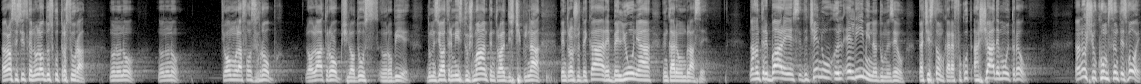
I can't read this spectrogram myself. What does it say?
Vreau să știți că nu l-au dus cu trăsura. Nu, nu, nu. Nu, nu, nu. Ci omul a fost rob. L-au luat rob și l-au dus în robie. Dumnezeu a trimis dușman pentru a-l disciplina, pentru a judeca rebeliunea în care umblase. Dar întrebarea este, de ce nu îl elimină Dumnezeu pe acest om care a făcut așa de mult rău? Dar nu știu cum sunteți voi,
